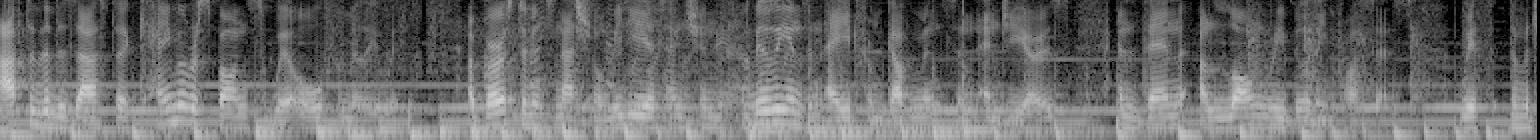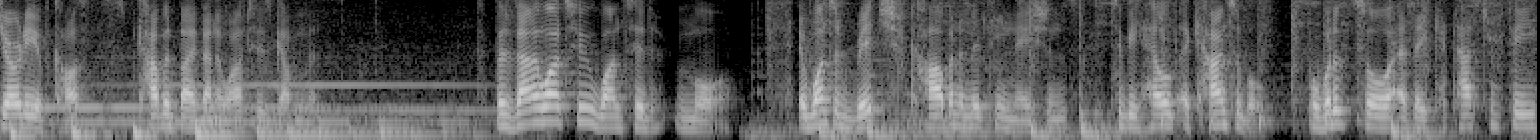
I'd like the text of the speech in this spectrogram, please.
After the disaster came a response we're all familiar with. A burst of international media attention, millions in aid from governments and NGOs, and then a long rebuilding process, with the majority of costs covered by Vanuatu's government. But Vanuatu wanted more. It wanted rich, carbon-emitting nations to be held accountable for what it saw as a catastrophe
